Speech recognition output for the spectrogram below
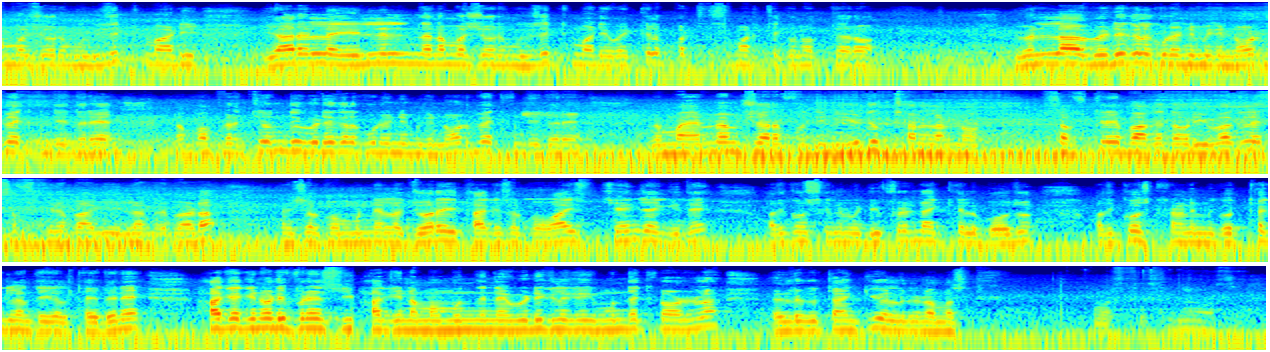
ನಮ್ಮ ಶೋರೂಮ್ ವಿಸಿಟ್ ಮಾಡಿ ಯಾರೆಲ್ಲ ಎಲ್ಲೆಲ್ಲಿಂದ ನಮ್ಮ ಶೋರೂಮ್ ವಿಸಿಟ್ ಮಾಡಿ ವೆಹಿಕಲ್ ಪರ್ಚೇಸ್ ಮಾಡಿ ತೆಗೆದು ಹೋಗ್ತಾರೋ, ಇವೆಲ್ಲ ವಿಡಿಯೋಗಳು ಕೂಡ ನಿಮಗೆ ನೋಡಬೇಕಂತಿದ್ದರೆ, ನಮ್ಮ ಪ್ರತಿಯೊಂದು ವಿಡಿಯೋಗಳು ಕೂಡ ನಿಮಗೆ ನೋಡಬೇಕಂತಿದ್ದರೆ, ನಮ್ಮ ಎಂ ಎಂ ಶರಫುದ್ದೀನ್ ಯೂಟ್ಯೂಬ್ ಚಾನಲನ್ನು ಸಬ್ಸ್ಕ್ರೈಬ್ ಆಗದವರು ಇವಾಗಲೇ ಸಬ್ಸ್ಕ್ರೈಬ್ ಆಗಿ, ಇಲ್ಲಾಂದರೆ ಬೇಡ. ನನಗೆ ಸ್ವಲ್ಪ ಮುನ್ನೆಲ್ಲ ಜ್ವರ ಇತ್ತು, ಹಾಗೆ ಸ್ವಲ್ಪ ವಾಯ್ಸ್ ಚೇಂಜ್ ಆಗಿದೆ. ಅದಕ್ಕೋಸ್ಕರ ನಿಮಗೆ ಡಿಫ್ರೆಂಟಾಗಿ ಕೇಳ್ಬೋದು. ಅದಕ್ಕೋಸ್ಕರ ನಿಮಗೆ ಗೊತ್ತಾಗಲಿಲ್ಲ ಅಂತ ಹೇಳ್ತಾ ಇದ್ದೇನೆ. ಹಾಗಾಗಿ ನೋಡಿ ಫ್ರೆಂಡ್ಸ್ ಹಾಗೆ ನಮ್ಮ ಮುಂದಿನ ವಿಡಿಯೋಗಳಿಗೆ ಮುಂದಕ್ಕೆ ನೋಡೋಣ. ಎಲ್ರಿಗೂ ಥ್ಯಾಂಕ್ ಯು ಎಲ್ರಿಗೂ ನಮಸ್ತೆ. ನಮಸ್ತೆ ಸರ್ ನಮಸ್ತೆ.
